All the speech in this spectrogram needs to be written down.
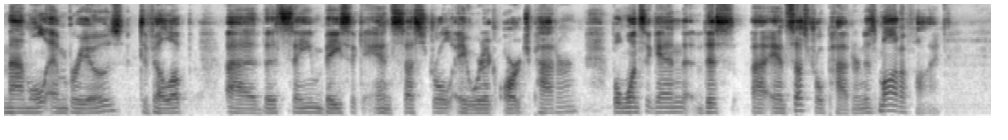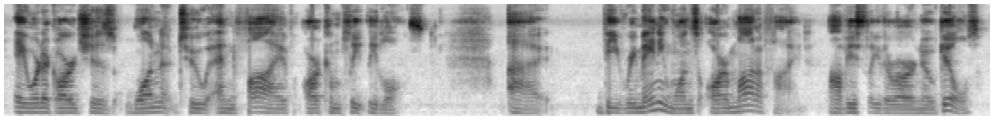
mammal embryos develop uh, the same basic ancestral aortic arch pattern, but once again, this uh, ancestral pattern is modified. Aortic arches 1, 2, and 5 are completely lost. Uh, the remaining ones are modified. Obviously, there are no gills.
